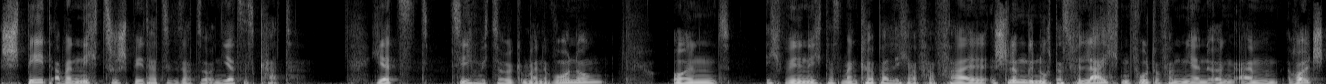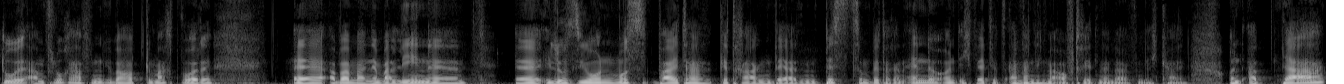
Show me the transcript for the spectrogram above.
spät, aber nicht zu spät hat sie gesagt, so, und jetzt ist Cut. Jetzt ziehe ich mich zurück in meine Wohnung und ich will nicht, dass mein körperlicher Verfall, schlimm genug, dass vielleicht ein Foto von mir in irgendeinem Rollstuhl am Flughafen überhaupt gemacht wurde, äh, aber meine Marlene äh, Illusion muss weitergetragen werden bis zum bitteren Ende und ich werde jetzt einfach nicht mehr auftreten in der Öffentlichkeit. Und ab da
